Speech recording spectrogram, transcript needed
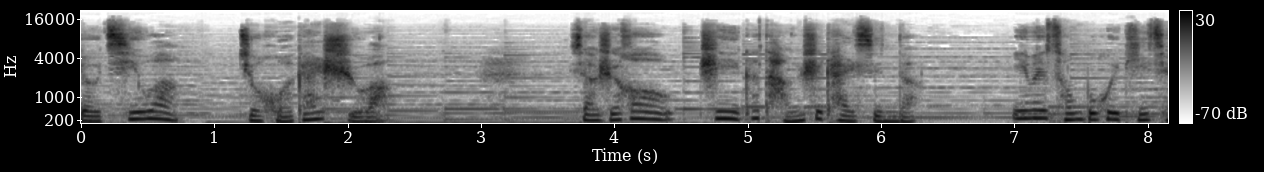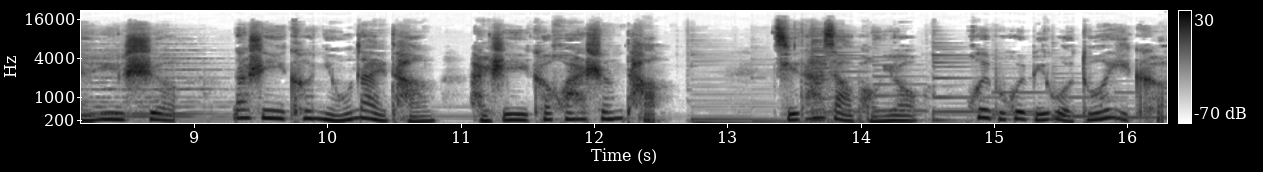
有期望，就活该失望。”小时候吃一颗糖是开心的，因为从不会提前预设那是一颗牛奶糖还是一颗花生糖。其他小朋友。会不会比我多一颗？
